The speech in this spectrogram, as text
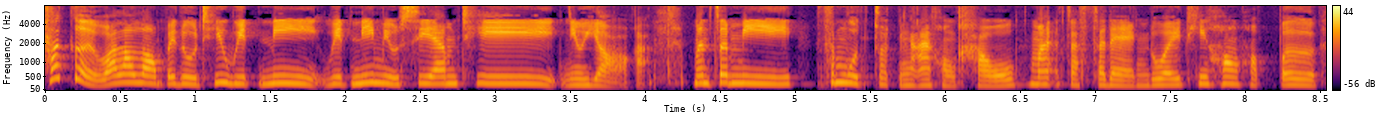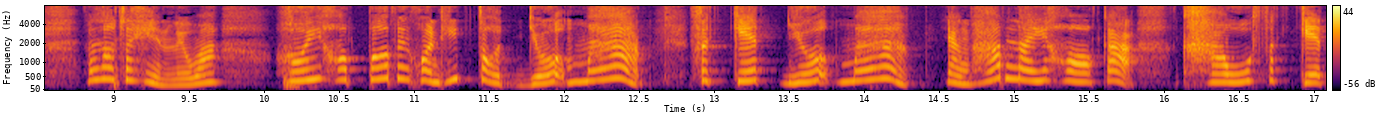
ถ้าเกิดว่าเราลองไปดูที่ Whitney Whitney Museum ที่นิวยอร์กอะ มันจะมีสมุดจดงานของเขามาจัดแสดงด้วยที่ห้องฮอปเปอร์แล้วเราจะเห็นเลยว่า เฮ้ยฮอปเปอร์เป็นคนที่จดเยอะมาก สเก็ตช์เยอะมากอย่างภาพ Nighthawk อะเขาสเก็ต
